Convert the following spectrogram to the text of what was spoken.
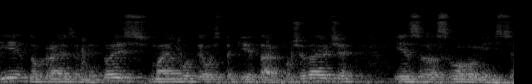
і до краю землі. Тобто має бути ось такі, так, починаючи із е, свого місця.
